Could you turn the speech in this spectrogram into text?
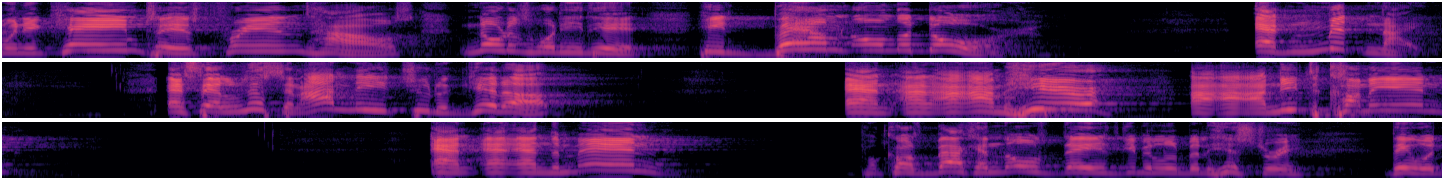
when he came to his friend's house, notice what he did. He banged on the door at midnight and said, Listen, I need you to get up, and, and I, am here. I, I, need to come in. And, and, and the man, because back in those days, give you a little bit of history, they would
